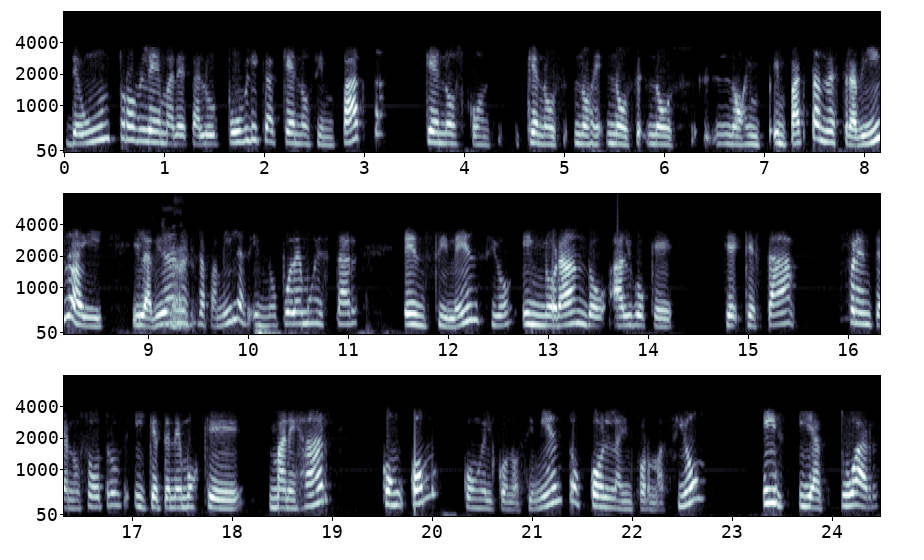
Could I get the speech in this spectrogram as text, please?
de un problema de salud pública que nos impacta, que nos que nos nos, nos, nos, impacta nuestra vida y, la vida de nuestras familias y no podemos estar en silencio ignorando algo que, que, está frente a nosotros y que tenemos que manejar con cómo con el conocimiento con la información y, y actuar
